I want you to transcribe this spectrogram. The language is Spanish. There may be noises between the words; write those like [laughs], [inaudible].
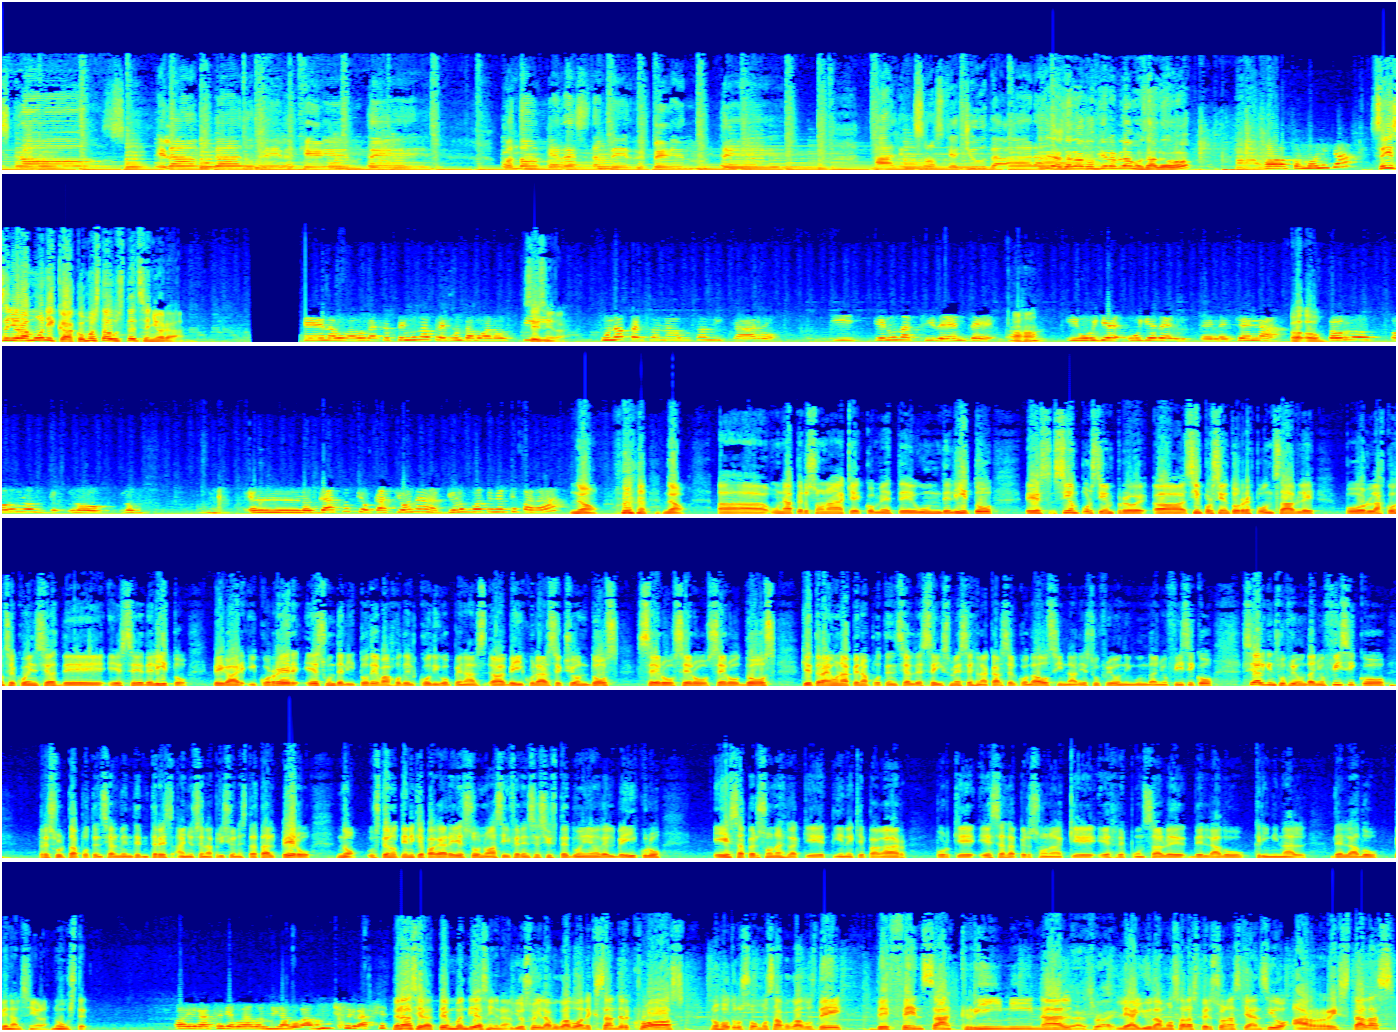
Alex Cross, el abogado de la gente. Cuando te arrestan de repente, Alex Cross te ayudará. Días, aló, ¿con quién hablamos? ¿Aló? Ah, ¿Con Mónica? Sí, señora Mónica, ¿cómo está usted, señora? En abogado, gracias. Tengo una pregunta, abogado. Si Sí, señora. Una persona usa mi carro y tiene un accidente um, Ajá. y huye huye del- de la escena. Uh-oh. Todos los, todos los, los, los, los gastos que ocasiona, ¿yo los voy a tener que pagar? No, [laughs] no. Ah, una persona que comete un delito es 100%, ah, 100% responsable por las consecuencias de ese delito. Pegar y correr es un delito debajo del Código Penal ah, Vehicular, sección 20002, que trae una pena potencial de seis meses en la cárcel condado si nadie sufrió ningún daño físico. Si alguien sufrió un daño físico, resulta potencialmente en tres años en la prisión estatal. Pero no, usted no tiene que pagar eso, no hace diferencia si usted es dueño del vehículo. Esa persona es la que tiene que pagar porque esa es la persona que es responsable del lado criminal, del lado penal, señora, no usted. Ay, gracias, ya voy a dormir, abogado. Muchas gracias. De nada, señora. Ten buen día, señora. Yo soy el abogado Alexander Cross. Nosotros somos abogados de defensa criminal. That's right. Le ayudamos a las personas que han sido arrestadas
